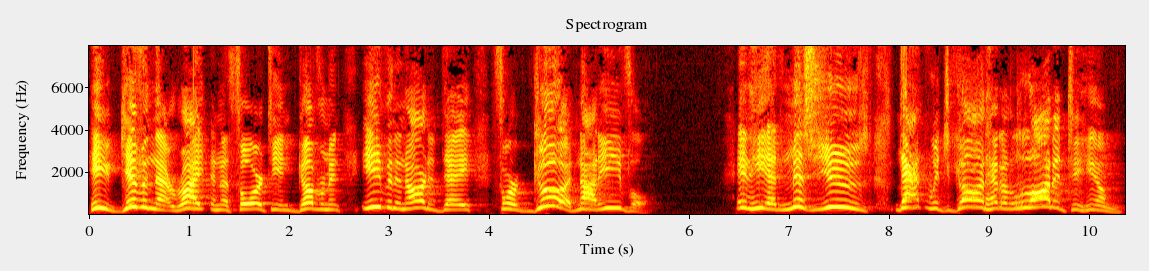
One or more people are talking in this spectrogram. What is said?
He'd given that right and authority in government, even in our day, for good, not evil. And he had misused that which God had allotted to him.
